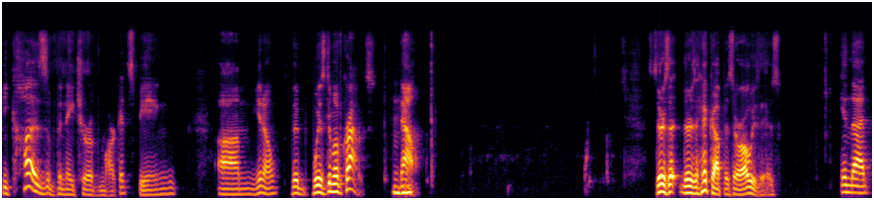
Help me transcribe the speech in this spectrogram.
because of the nature of markets being, um, you know, the wisdom of crowds. Mm-hmm. Now, there's a there's a hiccup, as there always is, in that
